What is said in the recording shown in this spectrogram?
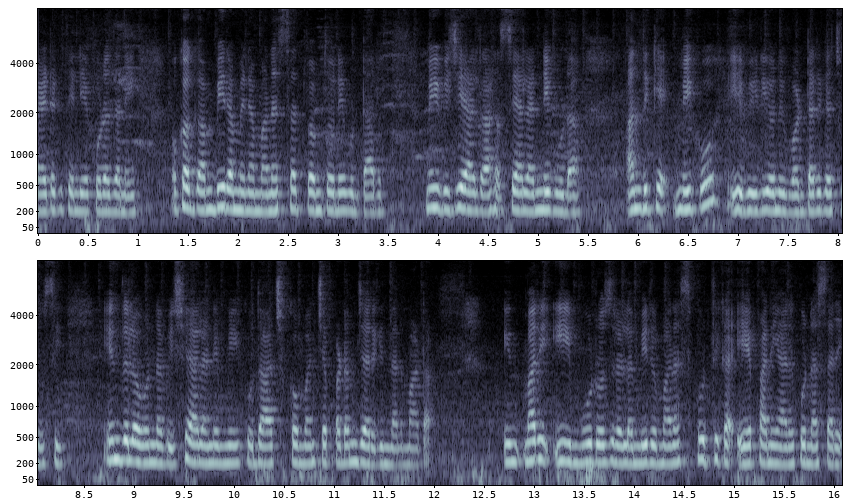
బయటకు తెలియకూడదని ఒక గంభీరమైన మనస్తత్వంతోనే ఉంటారు. మీ విజయాల రహస్యాలన్నీ కూడా. అందుకే మీకు ఈ వీడియోని ఒంటరిగా చూసి ఇందులో ఉన్న విషయాలని మీకు దాచుకోమని చెప్పడం జరిగిందనమాట మరి ఈ మూడు రోజులలో మీరు మనస్ఫూర్తిగా ఏ పని అనుకున్నా సరే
